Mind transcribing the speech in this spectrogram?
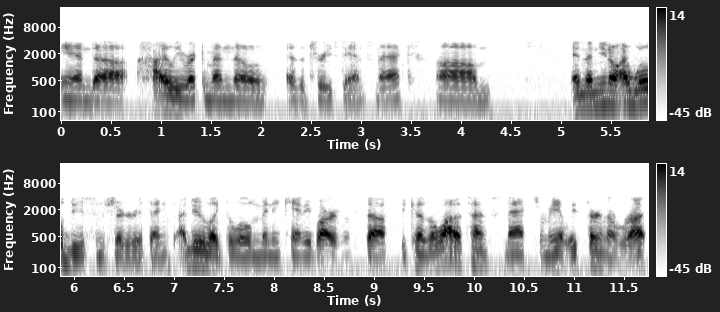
and uh, highly recommend those as a tree stand snack. Um, and then you know I will do some sugary things. I do like the little mini candy bars and stuff because a lot of times snacks for me, at least during the rut,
